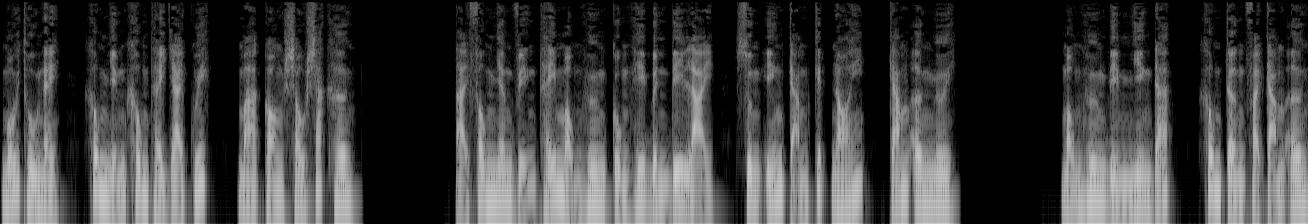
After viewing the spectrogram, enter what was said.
Mối thù này không những không thể giải quyết, mà còn sâu sắc hơn. Tại phong nhân viện thấy Mộng Hương cùng Hi Bình đi lại, Xuân Yến cảm kích nói, cảm ơn ngươi. Mộng Hương điềm nhiên đáp, không cần phải cảm ơn,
